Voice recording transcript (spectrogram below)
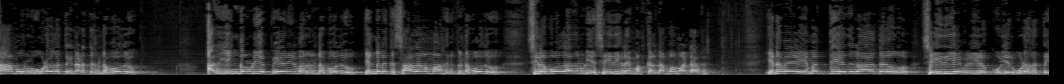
நாம் ஒரு ஊடகத்தை நடத்துகின்ற போது அது எங்களுடைய பேரில் வருகின்ற போது எங்களுக்கு சாதகமாக இருக்கின்ற போது சில போது அதனுடைய செய்திகளை மக்கள் நம்ப மாட்டார்கள். எனவே எமக்கு எதிராக செய்தியை வெளியிடக்கூடிய ஊடகத்தை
